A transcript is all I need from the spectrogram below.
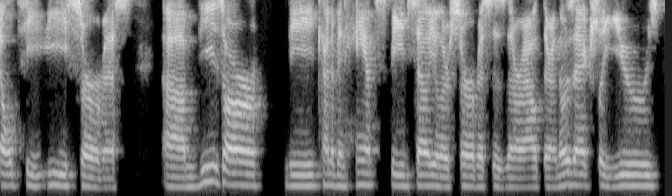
LTE service. Um, these are the kind of enhanced speed cellular services that are out there, and those actually use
